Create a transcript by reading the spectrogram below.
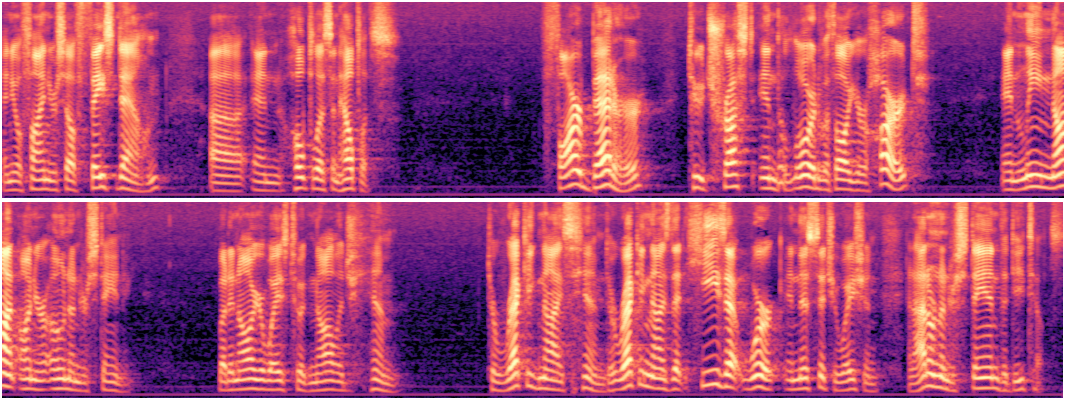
And you'll find yourself face down uh, and hopeless and helpless. Far better to trust in the Lord with all your heart and lean not on your own understanding, but in all your ways to acknowledge Him, to recognize Him, to recognize that He's at work in this situation, and I don't understand the details.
